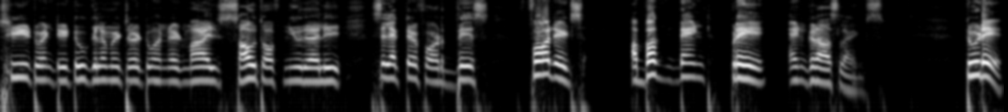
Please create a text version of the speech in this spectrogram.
322 km 200 miles south of New Delhi, selected for this for its abundant prey and grasslands. Today,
